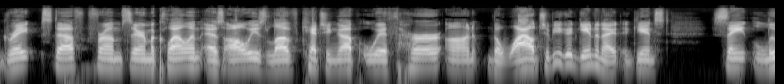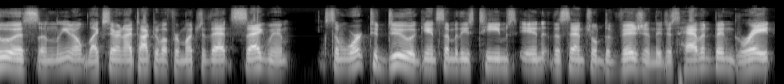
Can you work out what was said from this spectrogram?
Great stuff from Sarah McLellan. As always, love catching up with her on the Wild. Should be a good game tonight against St. Louis. And, you know, like Sarah and I talked about for much of that segment, some work to do against some of these teams in the Central Division. They just haven't been great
